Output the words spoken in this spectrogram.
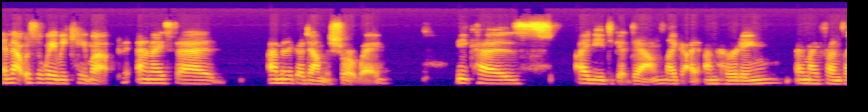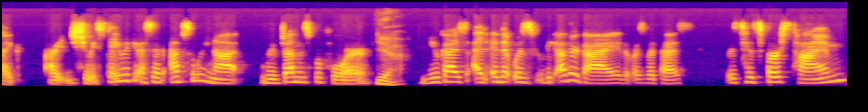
And that was the way we came up. And I said, I'm going to go down the short way because I need to get down. Like I, am hurting. And my friend's like, All right, should we stay with you? I said, absolutely not. We've done this before. Yeah. You guys, and, and it was the other guy that was with us was his first time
